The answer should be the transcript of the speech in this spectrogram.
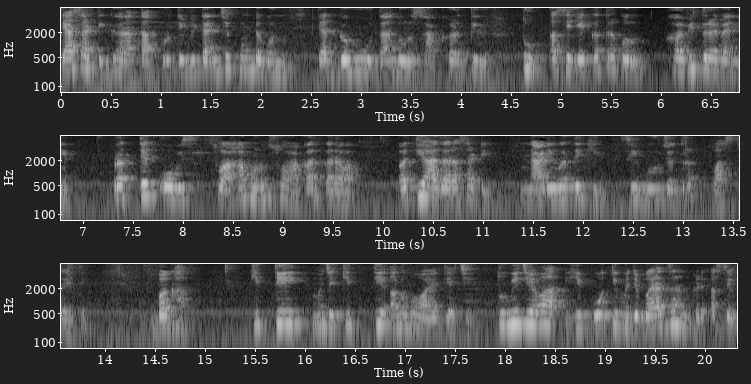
त्यासाठी घरात तात्पुरते विटांचे कुंड बनवून त्यात गहू तांदूळ साखर तीळ तूप असे एकत्र करून हविद्रव्याने प्रत्येक ओवीस स्वाहा म्हणून स्वाहाकार करावा. अति आजारासाठी नाडीवर देखील श्री गुरुचत्र वाचता येते. बघा किती म्हणजे किती अनुभव आहेत याचे. तुम्ही जेव्हा ही पोथी म्हणजे बऱ्याच जणांकडे असेल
